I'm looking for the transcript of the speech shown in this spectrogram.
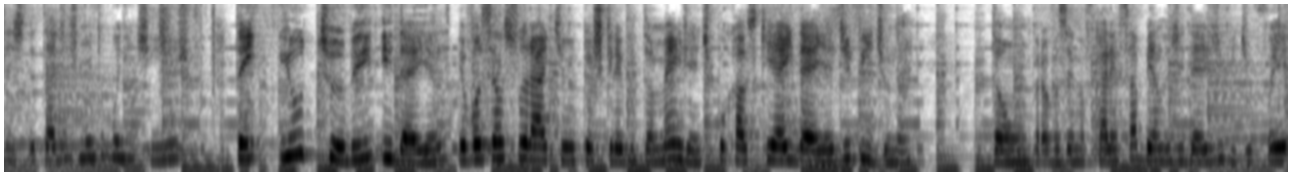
esses detalhes muito bonitinhos. Tem YouTube ideias. Eu vou censurar aqui o que eu escrevi também, gente, por causa que é ideia de vídeo, né? Então, para vocês não ficarem sabendo de ideias de vídeo. Foi,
